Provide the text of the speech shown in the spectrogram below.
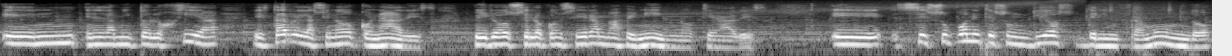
en, la mitología está relacionado con Hades, pero se lo considera más benigno que Hades. Eh, se supone que es un dios del inframundo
